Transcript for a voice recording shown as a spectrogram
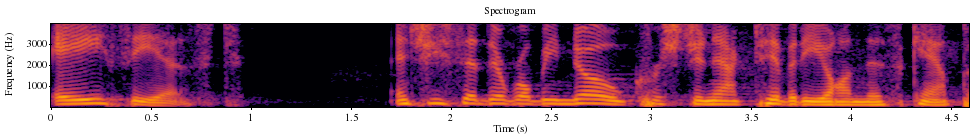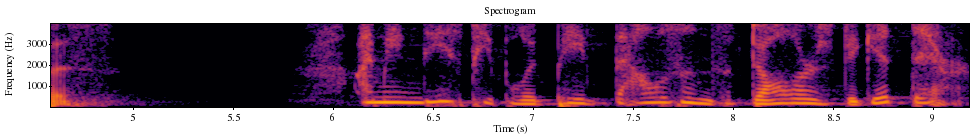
atheist. And she said there will be no Christian activity on this campus. I mean, these people had paid thousands of dollars to get there.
